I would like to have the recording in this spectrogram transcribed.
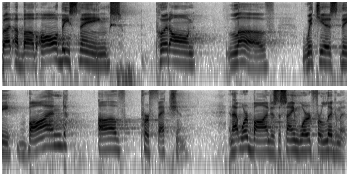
But above all these things, put on love, which is the bond of perfection. And that word bond is the same word for ligament.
